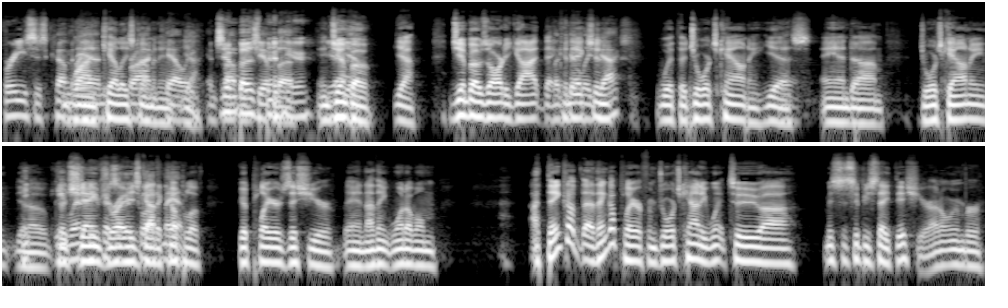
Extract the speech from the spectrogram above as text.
Freeze is coming in, Brian in. Kelly's Brian coming in, yeah. And probably Jimbo's been here. and Yeah. Jimbo, yeah. Jimbo's already got that McKinley connection Jackson. with the George County, yes, and um, George County. You know, he Coach went James because of the Ray's got a man. couple of good players this year, and I think one of them, I think I think a player from George County went to uh, Mississippi State this year. I don't remember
